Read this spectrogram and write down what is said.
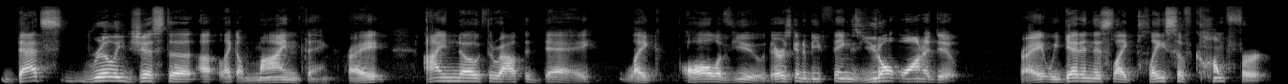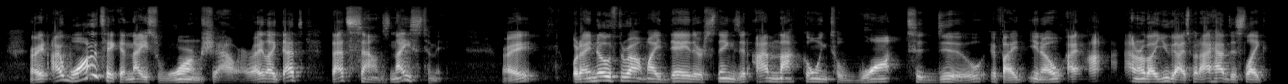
that's really just a, a, like a mind thing, right? I know throughout the day, like all of you, there's going to be things you don't want to do right? We get in this like place of comfort, right? I want to take a nice warm shower, right? Like that's that sounds nice to me, right? But I know throughout my day there's things that I'm not going to want to do if I, you know, I, I, I don't know about you guys, but I have this like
